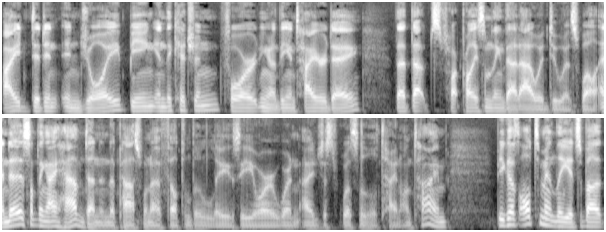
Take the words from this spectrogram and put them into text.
I didn't enjoy being in the kitchen for you know the entire day. That that's probably something that I would do as well, and that is something I have done in the past when I felt a little lazy or when I just was a little tight on time, because ultimately it's about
